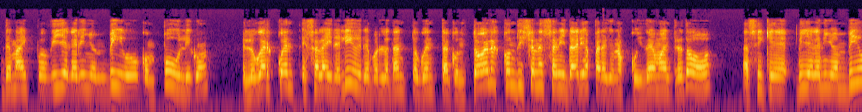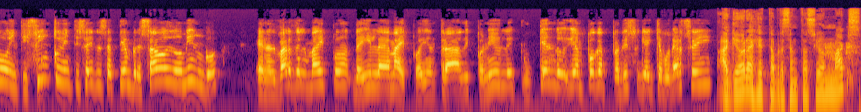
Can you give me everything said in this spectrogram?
de Maipo, Villa Cariño en vivo, con público. El lugar es al aire libre, por lo tanto cuenta con todas las condiciones sanitarias para que nos cuidemos entre todos. Así que Villa Cariño en vivo, 25 y 26 de septiembre, sábado y domingo, en el bar del Maipo de Isla de Maipo. Hay entrada disponible, entiendo que bien pocas, por eso que hay que apurarse ahí. ¿A qué hora es esta presentación, Max?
